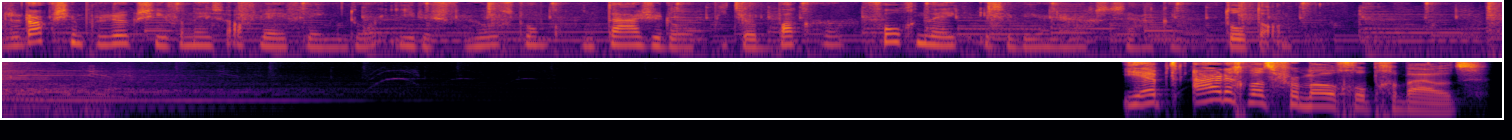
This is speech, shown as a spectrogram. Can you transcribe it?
Redactie en productie van deze aflevering door Iris Verhulstonk. Montage door Pieter Bakker. Volgende week is er weer een Haagse Zaken. Tot dan. Je hebt aardig wat vermogen opgebouwd.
